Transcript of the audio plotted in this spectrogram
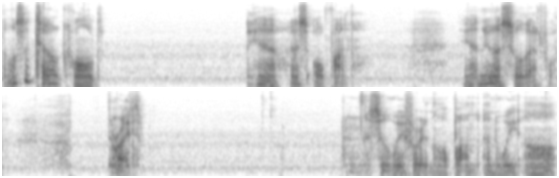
There was a town called yeah, there's Opan. Yeah, I knew I saw that one. Right. So we're for in Opan and we are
